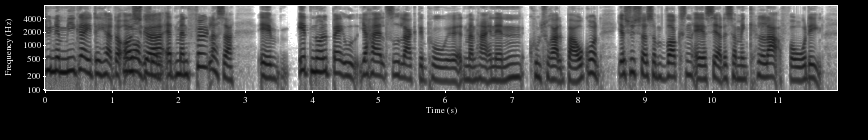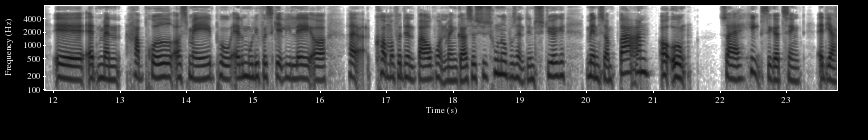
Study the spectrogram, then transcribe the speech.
dynamikker i det her, der også 100%. gør, at man føler sig øh, 1-0 bagud. Jeg har altid lagt det på, øh, at man har en anden kulturel baggrund. Jeg synes så som voksen, at jeg ser det som en klar fordel, øh, at man har prøvet at smage på alle mulige forskellige lag, og har, kommer fra den baggrund, man gør. Så jeg synes 100% det er en styrke. Men som barn og ung, så har jeg helt sikkert tænkt, at jeg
